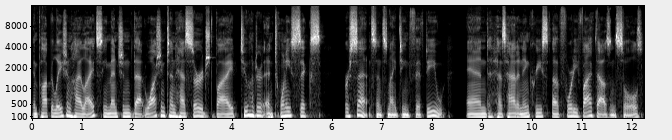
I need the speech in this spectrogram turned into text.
In population highlights, he mentioned that Washington has surged by 226% since 1950 and has had an increase of 45,000 souls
